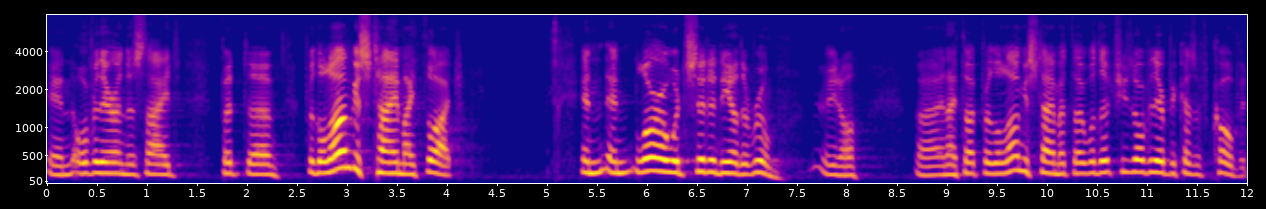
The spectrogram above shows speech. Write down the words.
and over there on the side. But uh, for the longest time, I thought, and, and Laura would sit in the other room, you know, uh, and I thought for the longest time, I thought, well, she's over there because of COVID.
